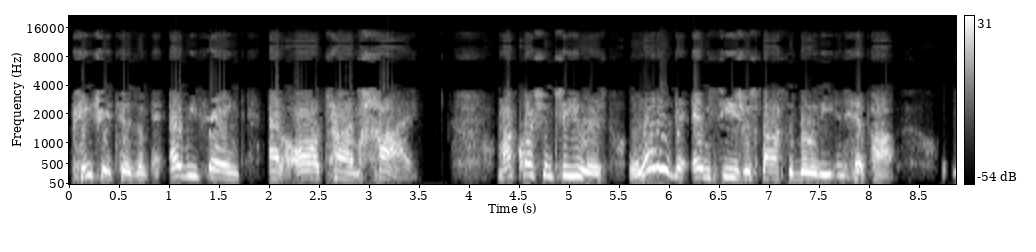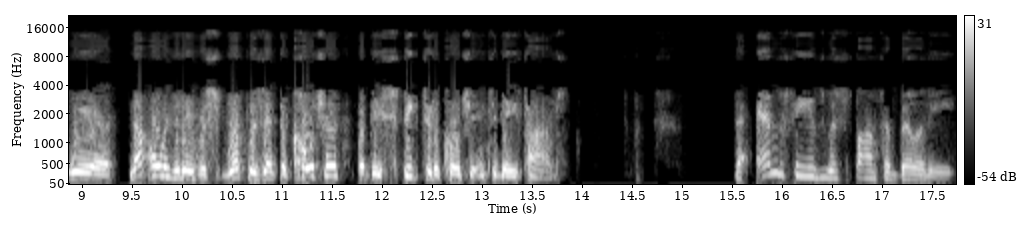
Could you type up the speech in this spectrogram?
patriotism, and everything at all-time high. My question to you is, what is the MC's responsibility in hip hop where not only do they res- represent the culture, but they speak to the culture in today's times? The MC's responsibility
